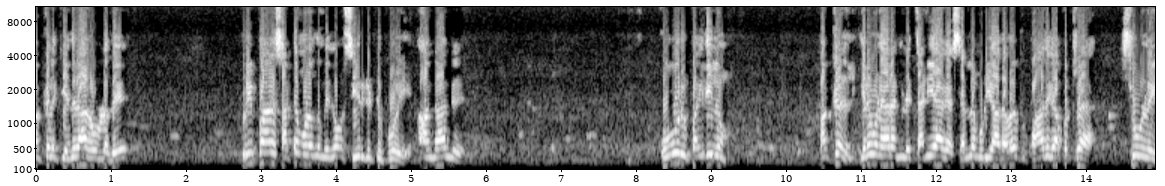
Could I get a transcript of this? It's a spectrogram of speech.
மக்களுக்கு எதிராக உள்ளது. குறிப்பாக சட்டம் ஒழுங்கு மிகவும் சீர்கெட்டு போய் ஆங்காங்கு ஒவ்வொரு பகுதியிலும் மக்கள் இரவு நேரங்களில் தனியாக செல்ல முடியாத அளவுக்கு பாதுகாப்பற்ற சூழ்நிலை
